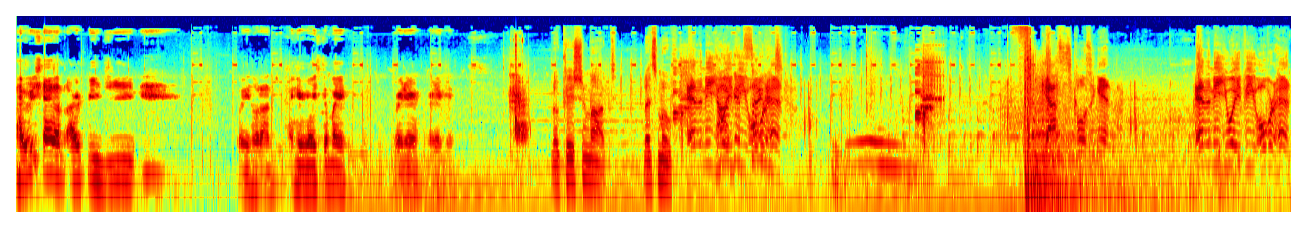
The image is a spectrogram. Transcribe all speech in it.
I wish I had an RPG. Wait, hold on. I hear guys to my right there, right again. Location marked. Let's move. Enemy Target UAV sighted. overhead. Gas is closing in. Enemy UAV overhead.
